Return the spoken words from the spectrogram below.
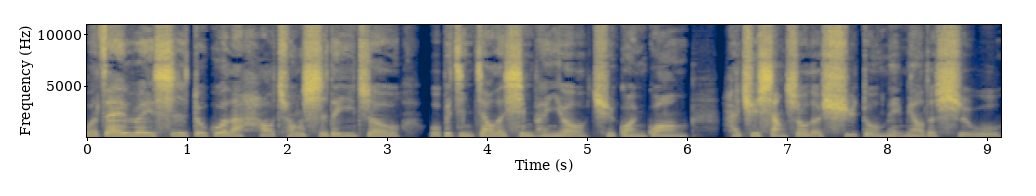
我在瑞士度过了好充实的一周。我不仅交了新朋友，去观光，还去享受了许多美妙的食物，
